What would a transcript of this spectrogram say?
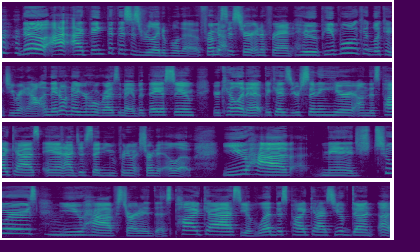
no, I, I think that this is relatable though, from Yeah. a sister and a friend who people could look at you right now and they don't know your whole resume, but they assume you're killing it because you're sitting here on this podcast, and I just said you pretty much started LO. You have managed tours, you have started this podcast, you have led this podcast, you have done. Uh,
